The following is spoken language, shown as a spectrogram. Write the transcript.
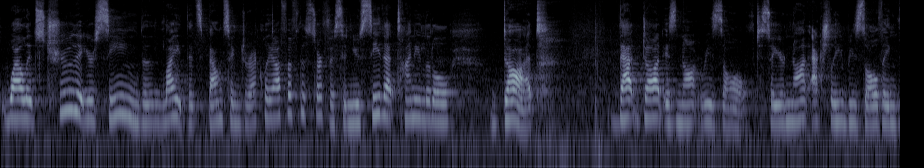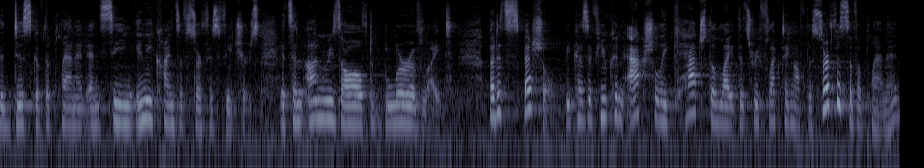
while it's true that you're seeing the light that's bouncing directly off of the surface and you see that tiny little dot, that dot is not resolved. So you're not actually resolving the disk of the planet and seeing any kinds of surface features. It's an unresolved blur of light. But it's special because if you can actually catch the light that's reflecting off the surface of a planet,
